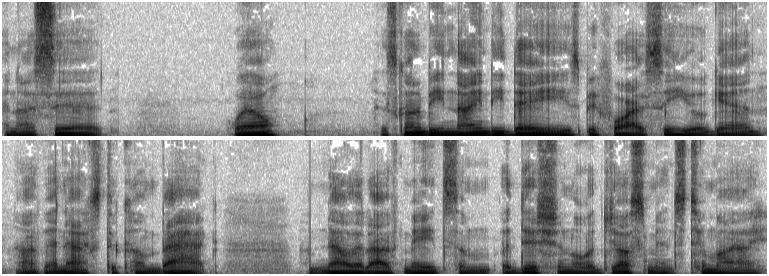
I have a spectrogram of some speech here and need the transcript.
and I said, Well, it's going to be 90 days before I see you again. I've been asked to come back now that I've made some additional adjustments to my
